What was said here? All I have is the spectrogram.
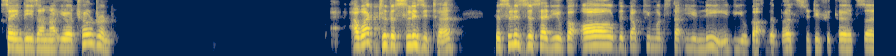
saying these are not your children. I went to the solicitor. The solicitor said, You've got all the documents that you need. You've got the birth certificates, uh,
